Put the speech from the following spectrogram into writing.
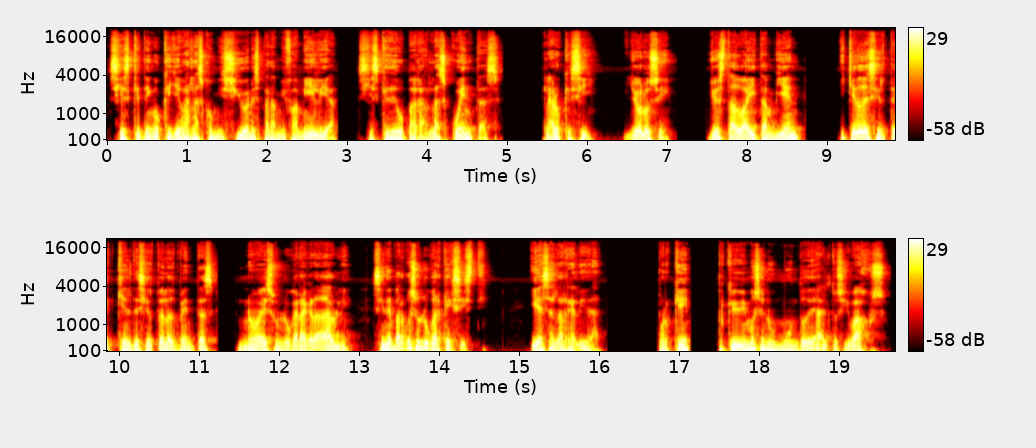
Si es que tengo que llevar las comisiones para mi familia, si es que debo pagar las cuentas. Claro que sí, yo lo sé. Yo he estado ahí también y quiero decirte que el desierto de las ventas no es un lugar agradable, sin embargo, es un lugar que existe. Y esa es la realidad. ¿Por qué? Porque vivimos en un mundo de altos y bajos.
